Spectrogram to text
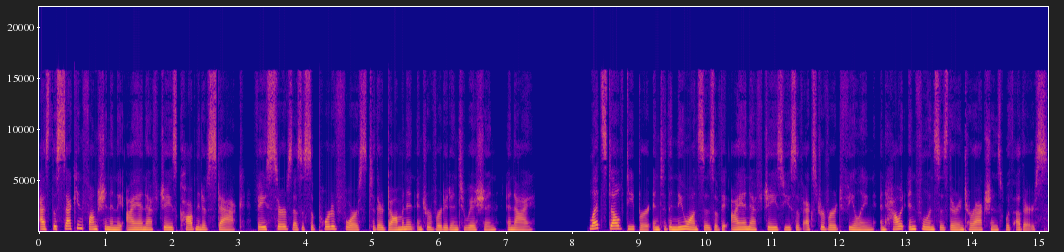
As the second function in the INFJ's cognitive stack, FE serves as a supportive force to their dominant introverted intuition, NI. Let's delve deeper into the nuances of the INFJ's use of extrovert feeling and how it influences their interactions with others.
